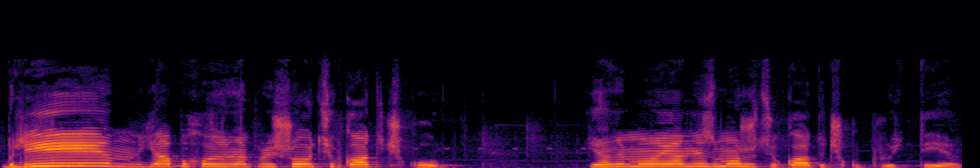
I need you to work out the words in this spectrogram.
Блін, я, походу, не пройшов цю каточку. Я не, мо- я не зможу цю каточку пройти.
